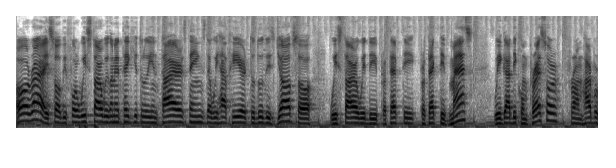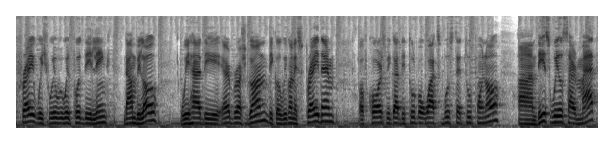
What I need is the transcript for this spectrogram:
All right, so before we start, we're gonna take you through the entire things that we have here to do this job. So we start with the protective protective mask. We got the compressor from Harbor Freight, which we will put the link down below. We had the airbrush gun because we're gonna spray them. Of course, we got the Turbo Wax Boosted 2.0. Um, these wheels are matte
